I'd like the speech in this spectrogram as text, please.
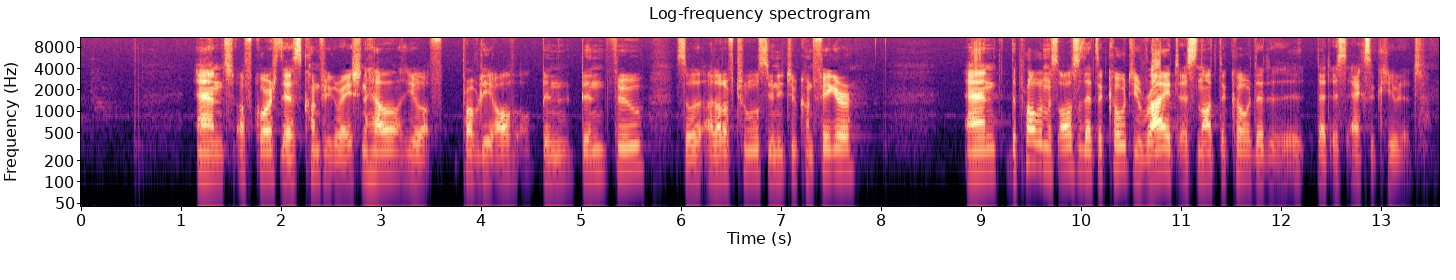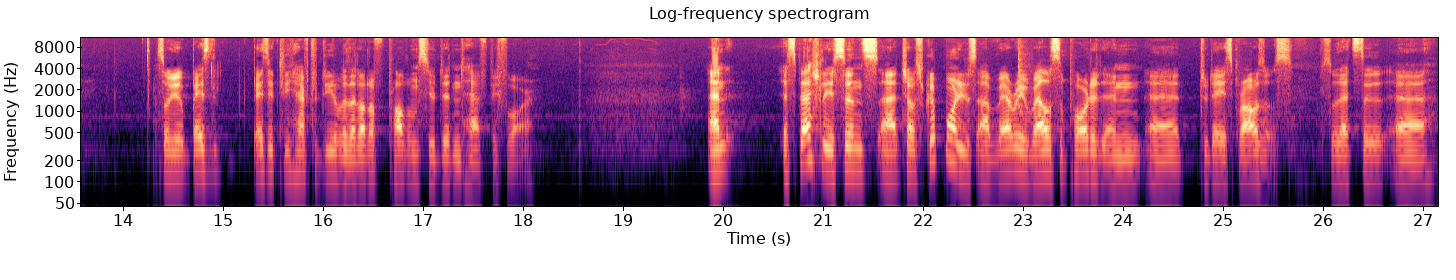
And of course, there's configuration hell you have probably all been, been through. So a lot of tools you need to configure. And the problem is also that the code you write is not the code that, that is executed. So you basic, basically have to deal with a lot of problems you didn't have before. And especially since uh, JavaScript modules are very well supported in uh, today's browsers. So that's the, uh,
